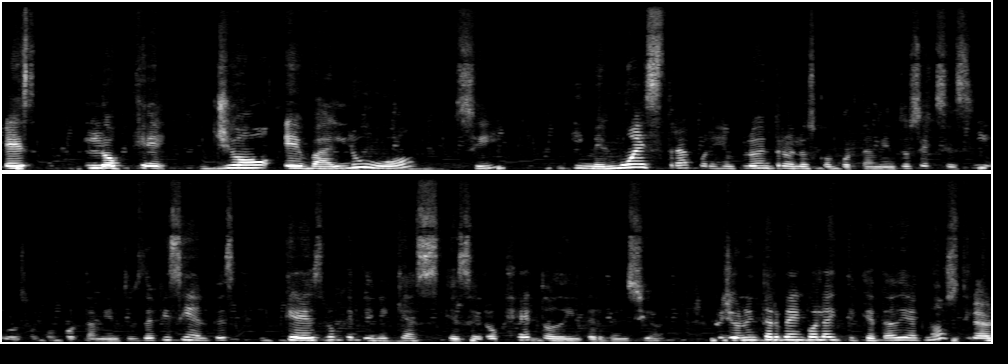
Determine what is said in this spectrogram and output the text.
Es lo que yo evalúo ¿sí? y me muestra, por ejemplo, dentro de los comportamientos excesivos o comportamientos deficientes, qué es lo que tiene que, ser objeto de intervención. Pero yo no intervengo la etiqueta diagnóstica.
